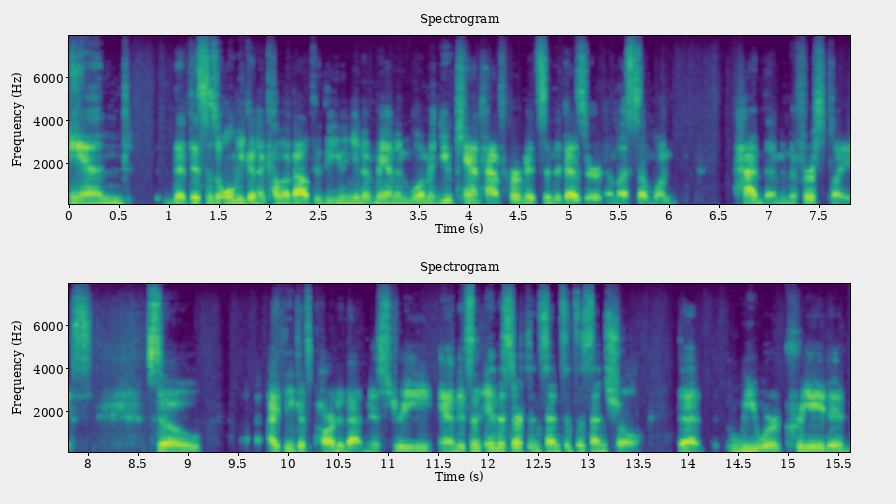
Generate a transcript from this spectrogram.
And that this is only going to come about through the union of man and woman. You can't have hermits in the desert unless someone had them in the first place. So I think it's part of that mystery, and it's a, in a certain sense it's essential that we were created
